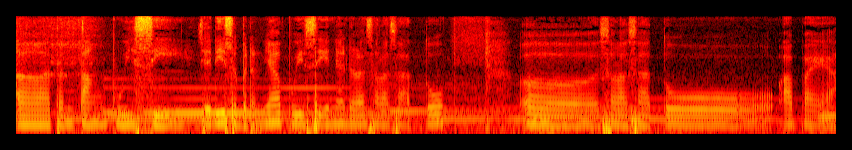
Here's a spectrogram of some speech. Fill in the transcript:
uh, tentang puisi. Jadi sebenarnya puisi ini adalah salah satu uh, salah satu apa ya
